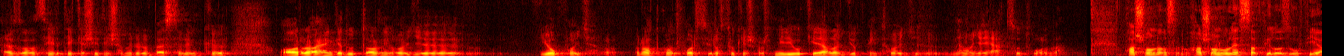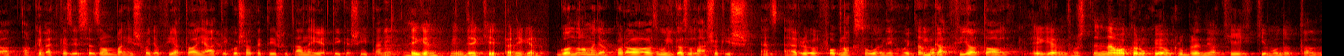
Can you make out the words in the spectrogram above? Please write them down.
Ez az értékesítés, amiről beszélünk, arra enged utalni, hogy jobb, hogy Ratkót forszíroztuk, és most millióké eladjuk, mint hogy nem anya játszott volna. Hasonló, hasonló lesz a filozófia a következő szezonban is, hogy a fiatal játékosokat is utána értékesíteni? Igen, mindenképpen igen. Gondolom, hogy akkor az új igazolások is ez, erről fognak szólni, hogy nem inkább fiatal. Igen, most nem akarunk olyan klub lenni, aki kimondottan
